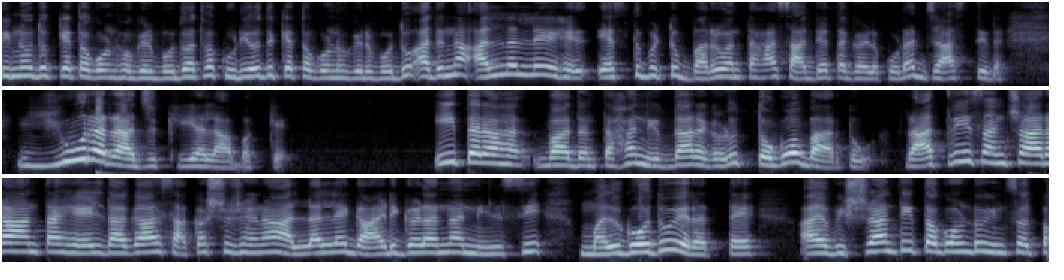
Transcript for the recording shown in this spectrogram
ತಿನ್ನೋದಕ್ಕೆ ತಗೊಂಡು ಹೋಗಿರ್ಬೋದು ಅಥವಾ ಕುಡಿಯೋದಕ್ಕೆ ತಗೊಂಡು ಹೋಗಿರ್ಬೋದು, ಅದನ್ನು ಅಲ್ಲಲ್ಲೇ ಎಸ್ದು ಬಿಟ್ಟು ಬರುವಂತಹ ಸಾಧ್ಯತೆಗಳು ಕೂಡ ಜಾಸ್ತಿ ಇದೆ. ಇವರ ರಾಜಕೀಯ ಲಾಭಕ್ಕೆ ಈ ತರಹವಾದಂತಹ ನಿರ್ಧಾರಗಳು ತಗೋಬಾರ್ದು. ರಾತ್ರಿ ಸಂಚಾರ ಅಂತ ಹೇಳಿದಾಗ ಸಾಕಷ್ಟು ಜನ ಅಲ್ಲಲ್ಲೇ ಗಾಡಿಗಳನ್ನು ನಿಲ್ಲಿಸಿ ಮಲ್ಗೋದು ಇರುತ್ತೆ. ಆ ವಿಶ್ರಾಂತಿ ತಗೊಂಡು ಇನ್ನು ಸ್ವಲ್ಪ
